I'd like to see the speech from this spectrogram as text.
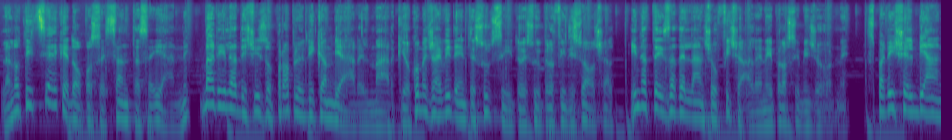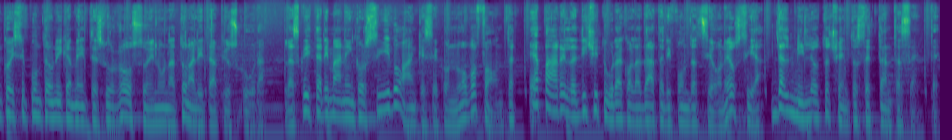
La notizia è che dopo 66 anni Barilla ha deciso proprio di cambiare il marchio, come già evidente sul sito e sui profili social, in attesa del lancio ufficiale nei prossimi giorni. Sparisce il bianco e si punta unicamente sul rosso in una tonalità più scura. La scritta rimane in corsivo, anche se con nuovo font, e appare la dicitura con la data di fondazione, ossia dal 1877.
